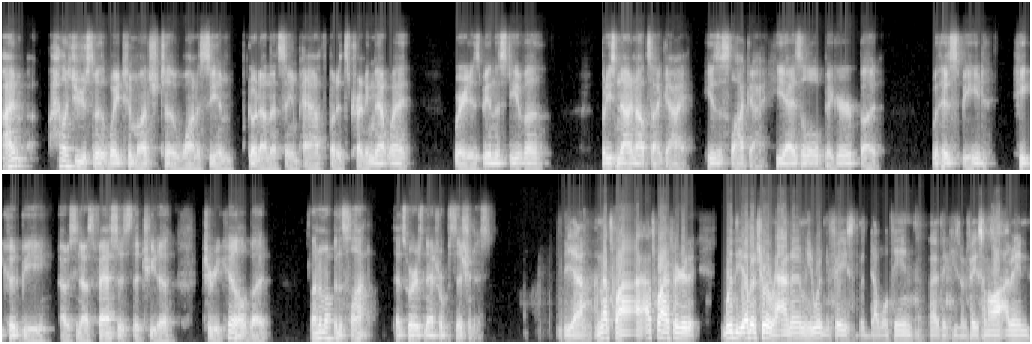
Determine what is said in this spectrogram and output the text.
I'm I like Juju Smith way too much to want to see him go down that same path, but it's trending that way, where he is being this diva. But he's not an outside guy. He's a slot guy. He is a little bigger, but with his speed, he could be obviously not as fast as the cheetah Tyreek Hill, but let him up in the slot. That's where his natural position is. Yeah, and that's why that's why I figured with the other two around him, he wouldn't face the double team. I think he's been facing a lot. I mean,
